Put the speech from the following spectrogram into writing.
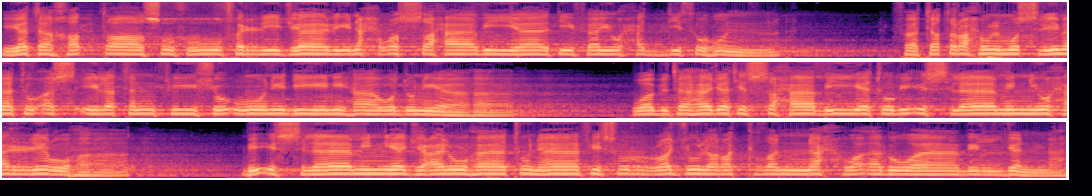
يتخطى صفوف الرجال نحو الصحابيات فيحدثهن. فتطرح المسلمة أسئلة في شؤون دينها ودنياها. وابتهجت الصحابية بإسلام يحررها. بإسلام يجعلها تنافس الرجل ركضا نحو أبواب الجنة.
